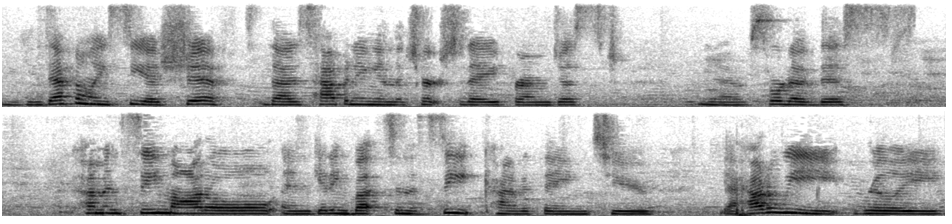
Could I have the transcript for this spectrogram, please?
you can definitely see a shift that is happening in the church today from just, you know, sort of this come and see model and getting butts in the seat kind of a thing to, yeah, how do we really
